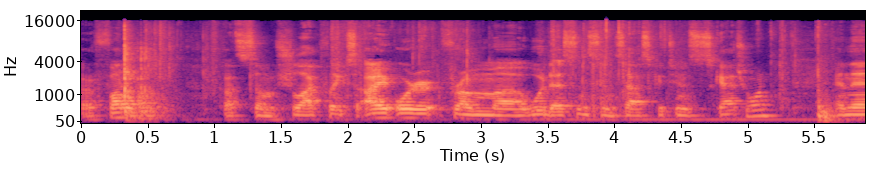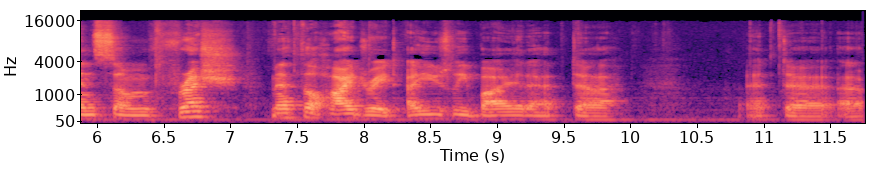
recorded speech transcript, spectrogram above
Got a funnel. Got some shellac flakes. I order from uh, Wood Essence in Saskatoon, Saskatchewan. And then some fresh methyl hydrate. I usually buy it at uh, at uh, uh,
